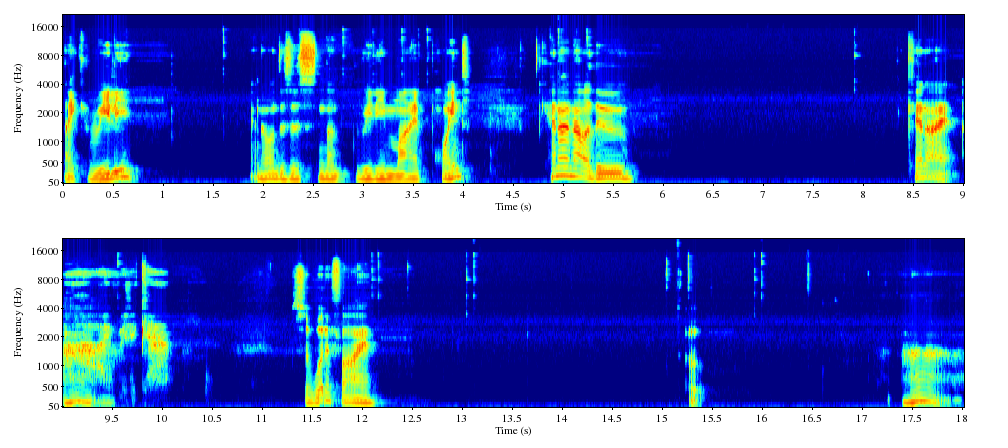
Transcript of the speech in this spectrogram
Like really? You know, this is not really my point. Can I now do can I ah I really can. So what if I Oh. Ah.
